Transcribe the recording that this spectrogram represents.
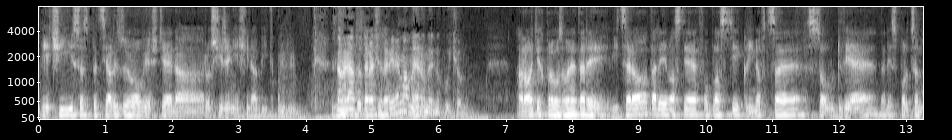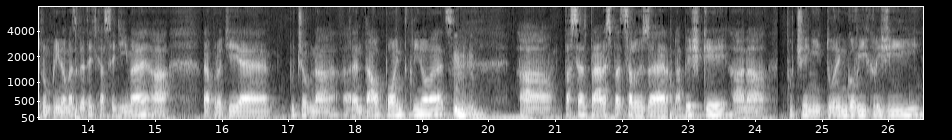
větší se specializují ještě na rozšířenější nabídku. Mm-hmm. Znamená to teda, že tady nemáme jenom jednu půjčovnu? Ano, těch provozoven je tady vícero. Tady vlastně v oblasti Klínovce jsou dvě. Tady Sportcentrum Klínovec, kde teďka sedíme a naproti je půjčovna Rental Point Klínovec. Mm-hmm. A ta se právě specializuje na běžky a na půjčení touringových lyží,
